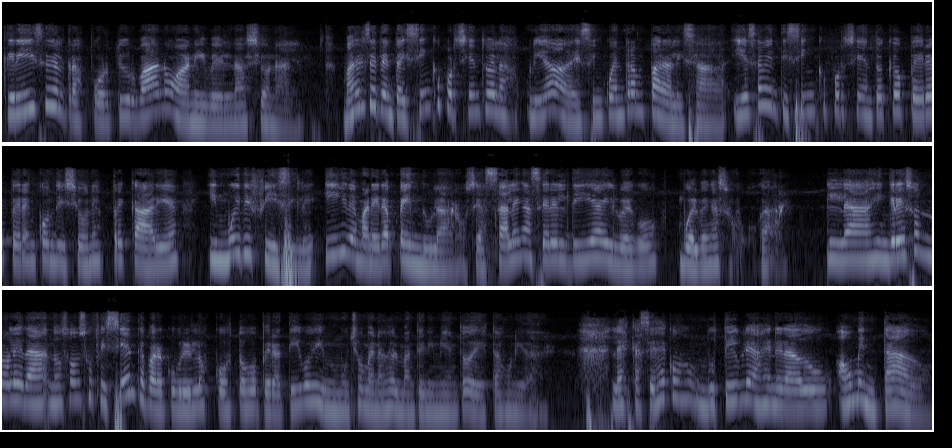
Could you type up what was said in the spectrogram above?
crisis del transporte urbano a nivel nacional. Más del 75% de las unidades se encuentran paralizadas y ese 25% que opera opera en condiciones precarias y muy difíciles y de manera pendular, o sea, salen a hacer el día y luego vuelven a su hogar. Los ingresos no le da, no son suficientes para cubrir los costos operativos y mucho menos el mantenimiento de estas unidades. La escasez de combustible ha generado, ha aumentado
